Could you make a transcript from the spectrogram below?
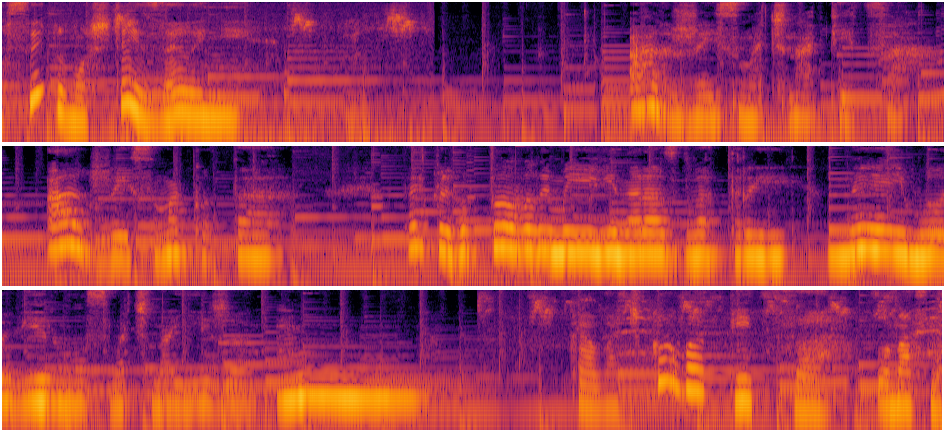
Посипемо ще й зелені. Ах же й смачна піца. Ах же й смакота. Та й приготовили ми її на раз, два, три. Неймовірно смачна їжа. М. Кабачкова піца. У нас на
